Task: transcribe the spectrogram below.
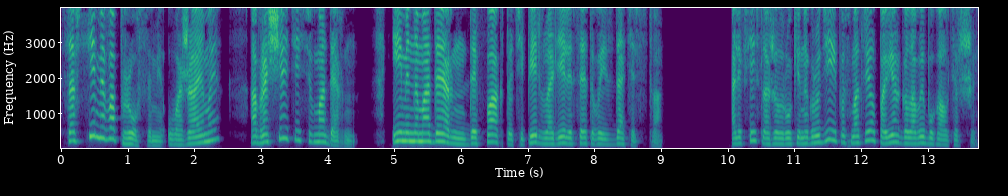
«Со всеми вопросами, уважаемые, обращайтесь в Модерн. Именно Модерн де-факто теперь владелец этого издательства». Алексей сложил руки на груди и посмотрел поверх головы бухгалтерши.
